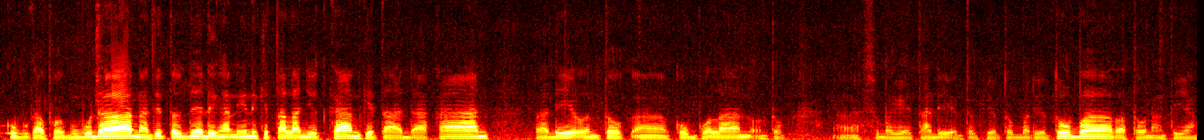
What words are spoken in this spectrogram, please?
kumpulkan pemuda, nanti tentunya dengan ini kita lanjutkan, kita adakan tadi untuk eh, kumpulan untuk eh, sebagai tadi untuk youtuber-youtuber atau nanti yang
